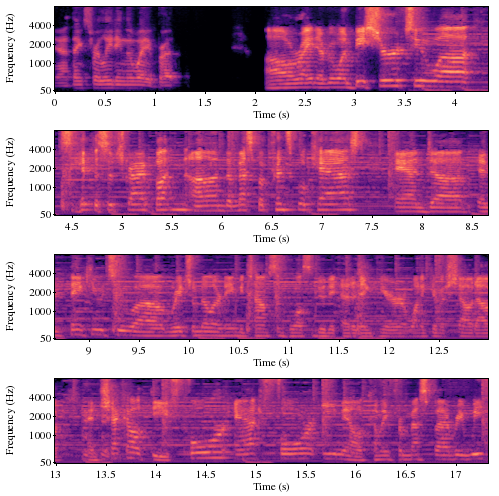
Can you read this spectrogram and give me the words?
Yeah, thanks for leading the way, Brett. All right, everyone, be sure to uh, hit the subscribe button on the MESPA Principal Cast. And uh, and thank you to uh, Rachel Miller and Amy Thompson who also do the editing here. I want to give a shout out and check out the four at four email coming from MESPA every week.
